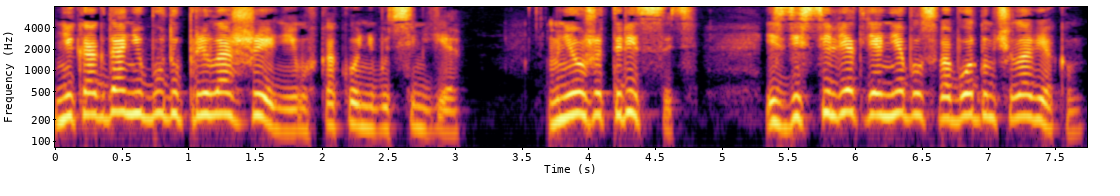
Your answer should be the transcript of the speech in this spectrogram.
Никогда не буду приложением к какой-нибудь семье. Мне уже тридцать. Из десяти лет я не был свободным человеком.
